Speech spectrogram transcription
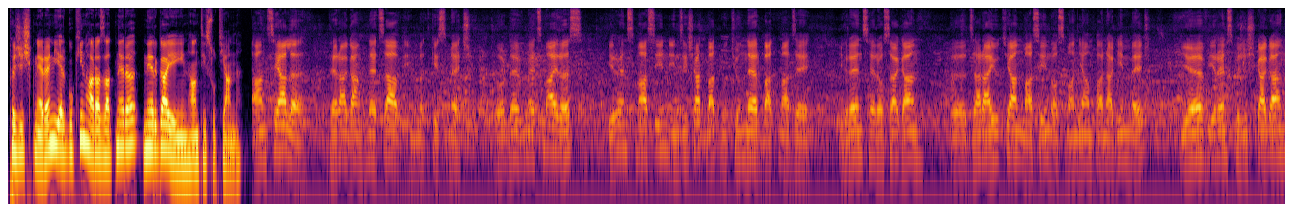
Բժիշկներեն երկուքին հարազատները ներկա էին հանդիսության։ Անցյալը վերագանքնեցավ իմ մտքիս մեջ, որտեղ մեծ մայրս իրենց մասին ինձի շատ պատմություններ պատմած է, իրենց հերոսական ծառայության մասին Օսմանյան բանակի մեջ եւ իրենց բժշկական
